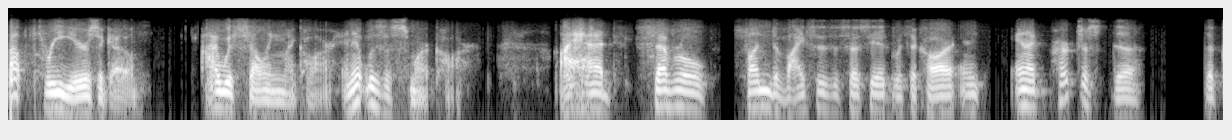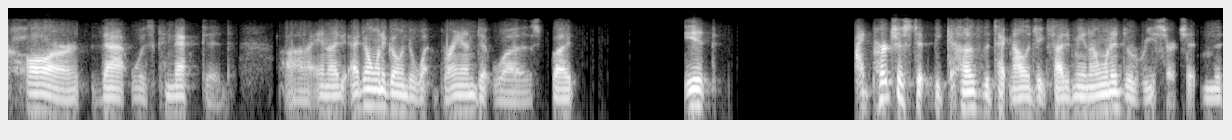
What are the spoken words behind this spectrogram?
About three years ago, I was selling my car, and it was a smart car. I had several fun devices associated with the car, and, and I purchased the, the car that was connected uh, and I, I don't want to go into what brand it was, but it I purchased it because the technology excited me and I wanted to research it and the,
